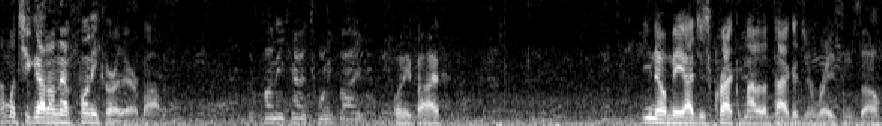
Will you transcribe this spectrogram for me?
How much you got on that funny car there, Bob? The funny car, 25. 25. You know me, I just crack them out of the package and race them, so.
